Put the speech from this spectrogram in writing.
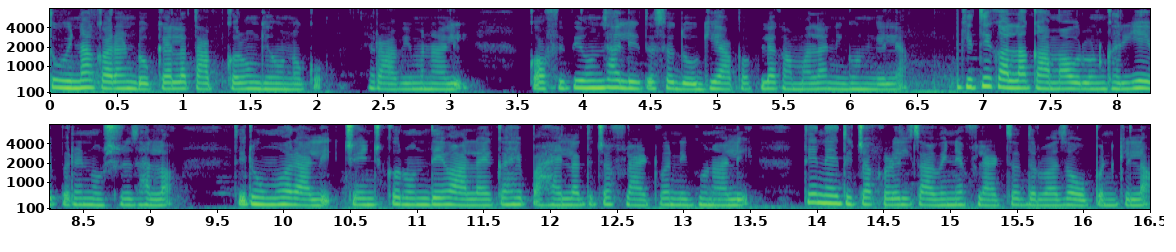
तू विनाकारण डोक्याला ताप करून घेऊ नको. रावी म्हणाली कॉफी पिऊन झाली तसं दोघी आपापल्या कामाला निघून गेल्या. गीतिकाला कामावरून घरी येईपर्यंत उशीर झाला. ती रूमवर आली. चेंज करून देव आलाय का हे पाहायला त्याच्या फ्लॅटवर निघून आली. तिने तिच्याकडील चावीने फ्लॅटचा दरवाजा ओपन केला.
